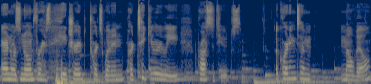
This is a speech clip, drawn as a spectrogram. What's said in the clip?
Aaron was known for his hatred towards women, particularly prostitutes. According to Melville,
